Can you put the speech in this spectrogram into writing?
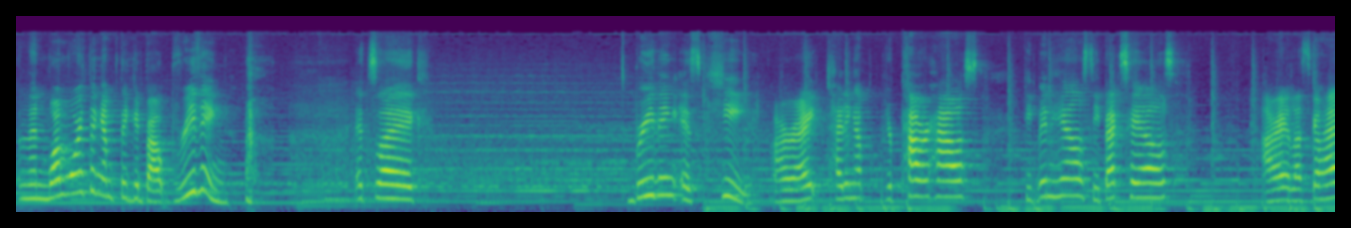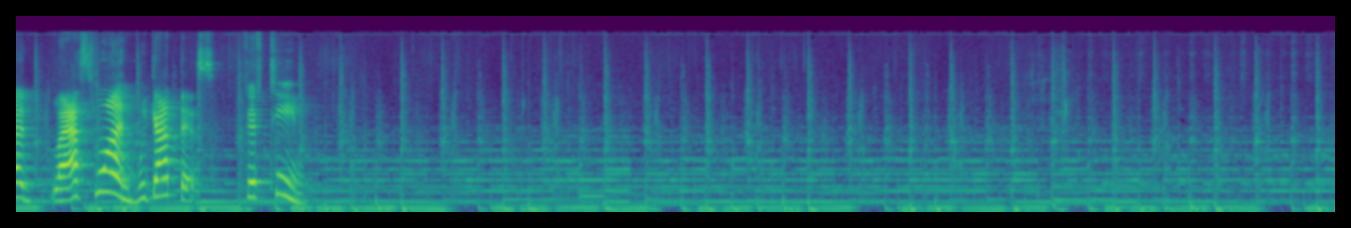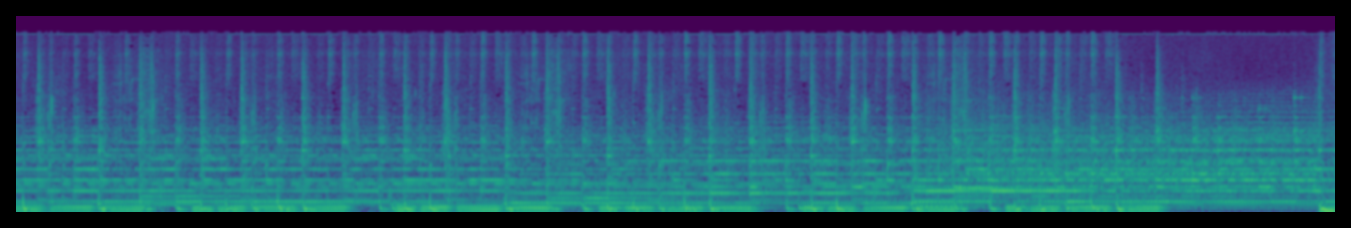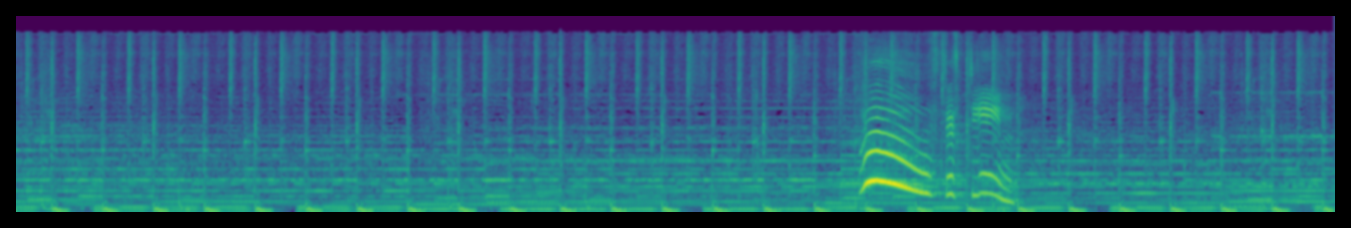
And then one more thing I'm thinking about, breathing. it's like, breathing is key, all right? Tidying up your powerhouse, deep inhales, deep exhales. All right, let's go ahead. Last one, we got this, 15. 15.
